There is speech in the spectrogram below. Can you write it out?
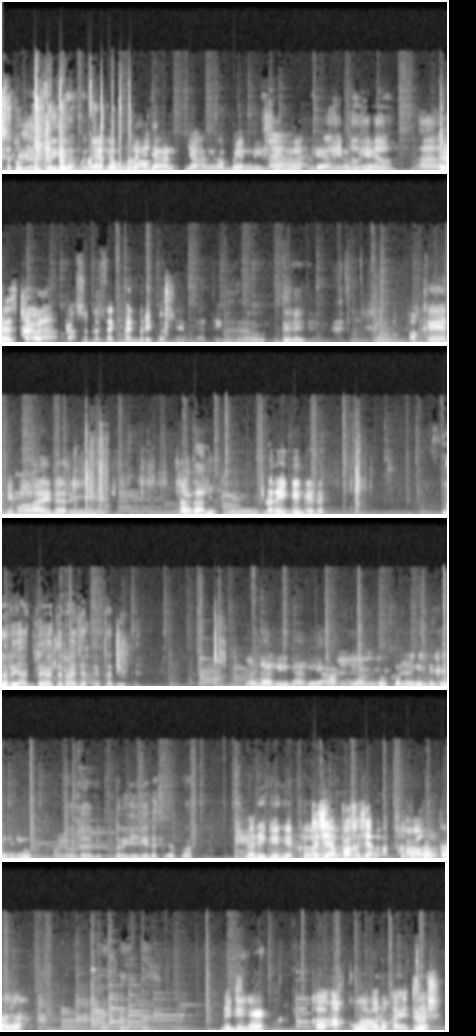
Enggak satu kata ya udah, udah dong udah jangan jangan ngeband di Nah, sini itu, jangan itu, ngeband itu, Udah, kita masuk ke segmen berikutnya berarti Oke Oh, oke dimulai dari canggih dari. GG deh Dari aja aja aja kayak tadi Nah, dari dari aku, Iya, aku kan dari udah aja. ditunjuk. Oh ya udah dari GG ke siapa? Dari GG ke Ke siapa, ke siapa? Ke Satu kata ya. Oke oke. Dari GG ke aku Lam. baru kayak Terus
